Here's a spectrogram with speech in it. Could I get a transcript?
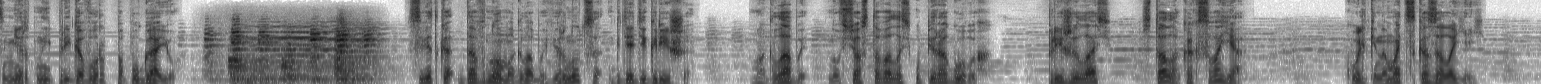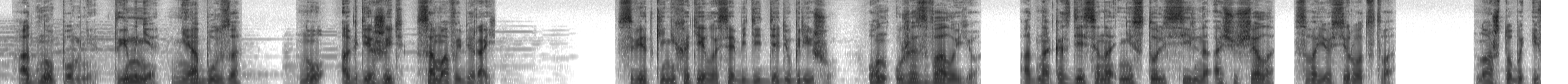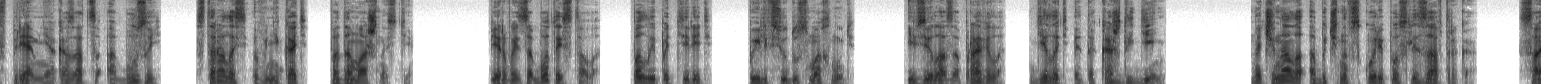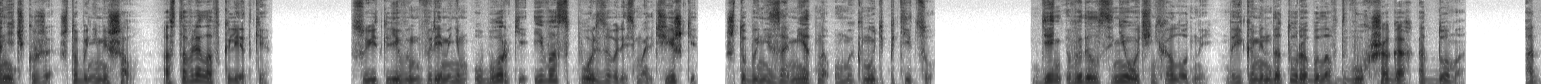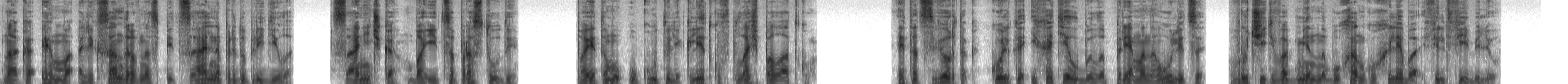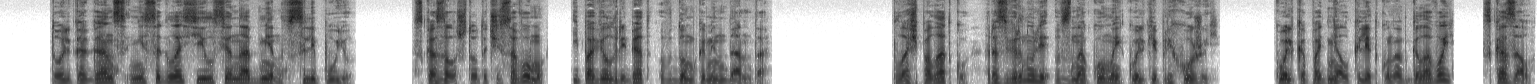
Смертный приговор попугаю. Светка давно могла бы вернуться к дяде Грише. Могла бы, но все оставалось у Пироговых. Прижилась, стала как своя. Колькина мать сказала ей. «Одно помни, ты мне не обуза. Ну, а где жить, сама выбирай». Светке не хотелось обидеть дядю Гришу. Он уже звал ее. Однако здесь она не столь сильно ощущала свое сиротство. Ну а чтобы и впрямь не оказаться обузой, старалась вникать по домашности. Первой заботой стала полы подтереть, пыль всюду смахнуть. И взяла за правило делать это каждый день. Начинала обычно вскоре после завтрака. Санечку же, чтобы не мешал, оставляла в клетке. Суетливым временем уборки и воспользовались мальчишки, чтобы незаметно умыкнуть птицу. День выдался не очень холодный, да и комендатура была в двух шагах от дома. Однако Эмма Александровна специально предупредила, Санечка боится простуды. Поэтому укутали клетку в плащ-палатку. Этот сверток Колька и хотел было прямо на улице вручить в обмен на буханку хлеба фельдфебелю. Только Ганс не согласился на обмен вслепую. Сказал что-то часовому и повел ребят в дом коменданта. Плащ-палатку развернули в знакомой Кольке прихожей. Колька поднял клетку над головой, сказал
